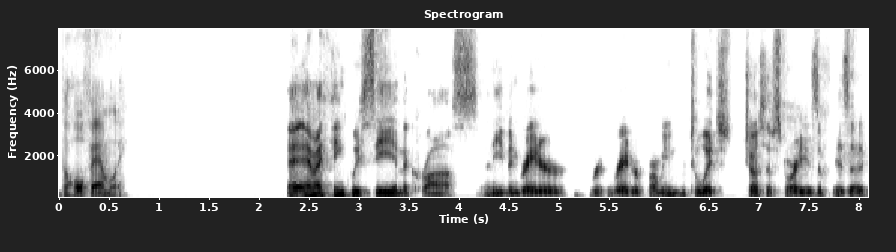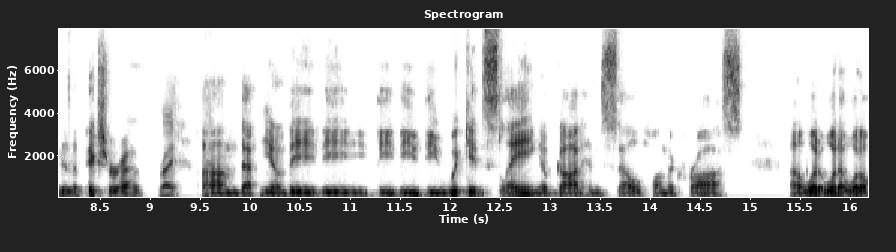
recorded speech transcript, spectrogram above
the whole family and I think we see in the cross an even greater, greater. I mean, to which Joseph's story is a is a is a picture of right. Um, that you know the, the the the the wicked slaying of God Himself on the cross. Uh, what what a, what a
